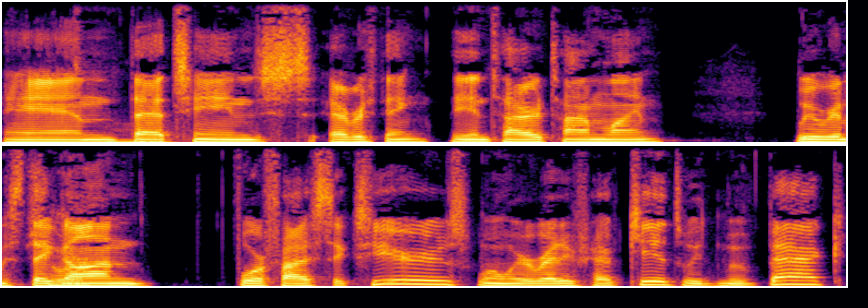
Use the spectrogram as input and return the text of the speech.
and that changed everything the entire timeline we were going to stay Sure. gone four five six years when we were ready to have kids we'd move back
